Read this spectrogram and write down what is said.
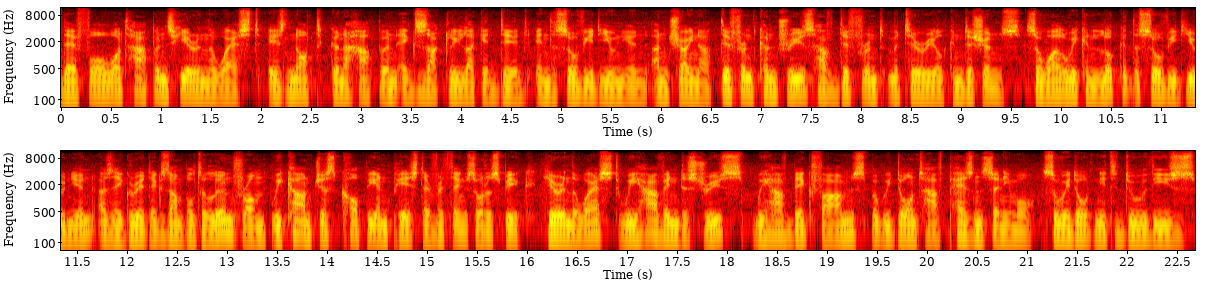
Therefore, what happens here in the West is not going to happen exactly like it did in the Soviet Union and China. Different countries have different material conditions. So while we can look at the Soviet Union as a great example to learn from, we can't just copy and paste everything, so to speak. Here in the West, we have industries, we have big farms, but we don't have peasants anymore. So we don't need to do these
